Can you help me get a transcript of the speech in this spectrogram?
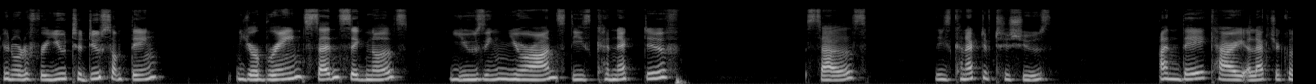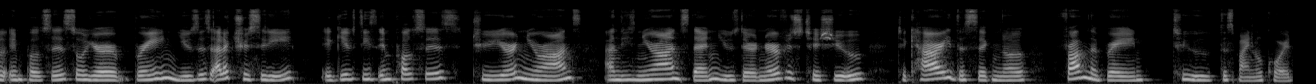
In order for you to do something, your brain sends signals using neurons, these connective cells, these connective tissues and they carry electrical impulses. So your brain uses electricity. It gives these impulses to your neurons, and these neurons then use their nervous tissue to carry the signal from the brain to the spinal cord.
